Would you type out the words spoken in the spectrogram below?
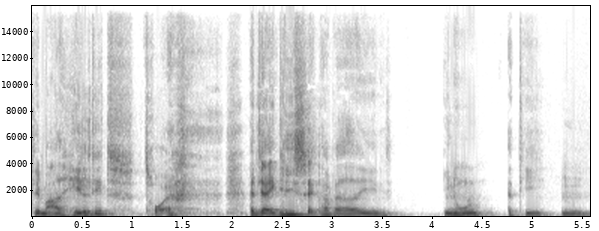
det er meget heldigt, tror jeg, at jeg ikke lige selv har været i, i nogen af de Mm.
